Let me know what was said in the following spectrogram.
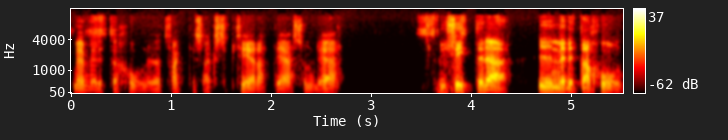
med meditationen, att faktiskt acceptera att det är som det är. Du sitter där i meditation.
